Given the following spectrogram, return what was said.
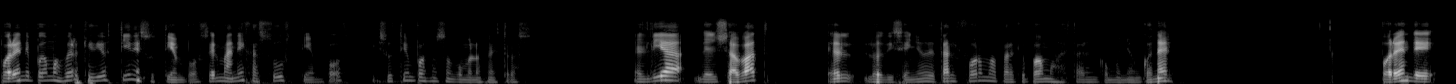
Por ende podemos ver que Dios tiene sus tiempos, Él maneja sus tiempos y sus tiempos no son como los nuestros. El día del Shabbat, Él lo diseñó de tal forma para que podamos estar en comunión con Él. Por ende,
